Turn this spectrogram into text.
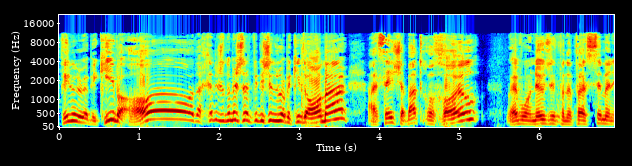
feel Rabbi Kiva. Oh, the chiddush of the Mishnah finishes Rabbi Kiva. Omar, I say Shabbat Everyone knows it from the first simon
